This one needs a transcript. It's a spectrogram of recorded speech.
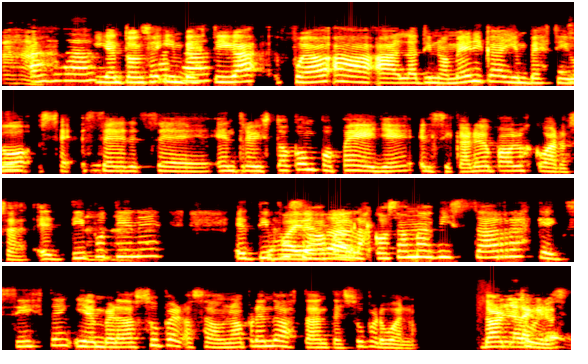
Ajá. Ajá. Y entonces Ajá. investiga, fue a, a- Latinoamérica y investigó, se, se, se entrevistó con Popeye, el sicario de Pablo Escobar. O sea, el tipo Ajá. tiene, el tipo se va para las cosas más bizarras que existen y en verdad súper, o sea, uno aprende bastante, es súper bueno. Dark la Tourist,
